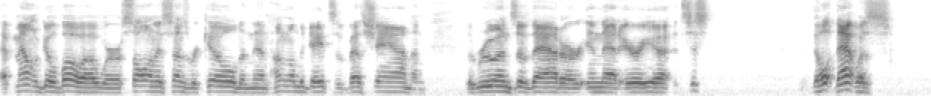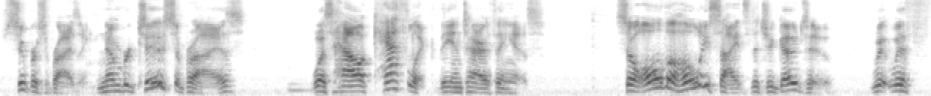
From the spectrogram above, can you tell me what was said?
at Mount Gilboa where Saul and his sons were killed, and then hung on the gates of Beth Shan, and the ruins of that are in that area. It's just that was super surprising. Number two surprise was how Catholic the entire thing is. So all the holy sites that you go to with, with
